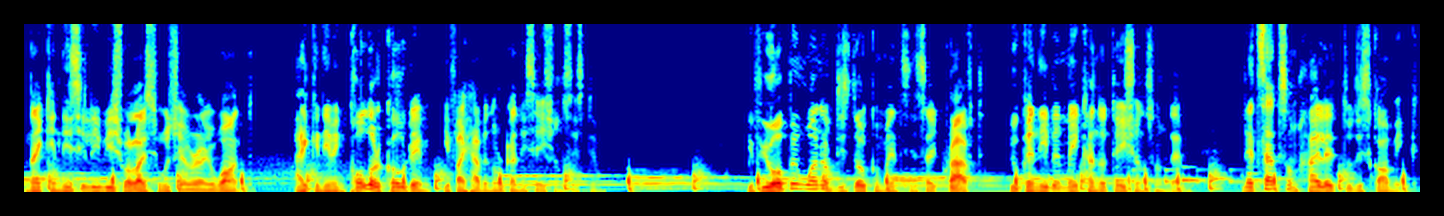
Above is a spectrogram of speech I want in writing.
and I can easily visualize whichever I want. I can even color code them if I have an organization system. If you open one of these documents inside Craft, you can even make annotations on them. Let's add some highlight to this comic.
